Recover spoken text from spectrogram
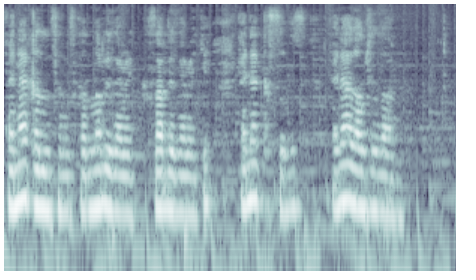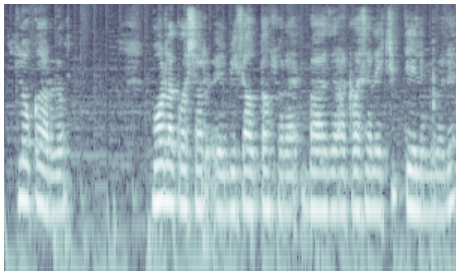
Fena kadınsınız. Kadınlar da belki. Kızlar da izler belki. Fena kızsınız. Fena adamsınız abi. Size o. Bu arada arkadaşlar e, bilgisayar aldıktan sonra bazı arkadaşlarla ekip diyelim böyle.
